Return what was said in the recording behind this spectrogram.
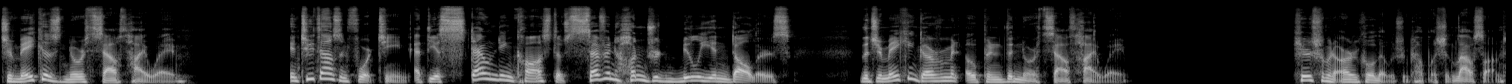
Jamaica's North South Highway. In 2014, at the astounding cost of $700 million, the Jamaican government opened the North South Highway. Here's from an article that was republished in Lausan.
